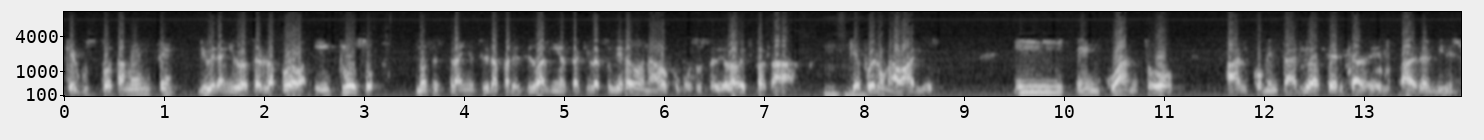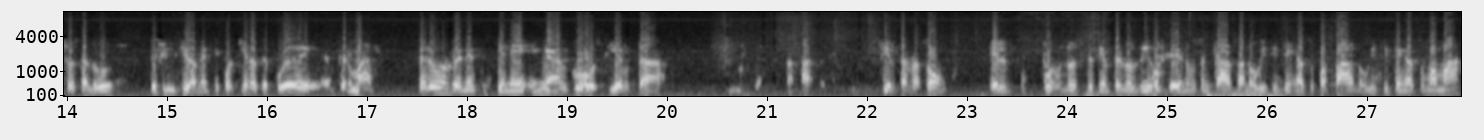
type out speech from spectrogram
que gustosamente le hubieran ido a hacer la prueba. Incluso, no se extrañe si hubiera aparecido alguien hasta que las hubiera donado, como sucedió la vez pasada, que fueron a varios. Y en cuanto al comentario acerca del padre del ministro de Salud, definitivamente cualquiera se puede enfermar. Pero don René tiene en algo cierta, cierta razón. Él fue uno que siempre nos dijo que en casa, no visiten a su papá, no visiten a su mamá,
